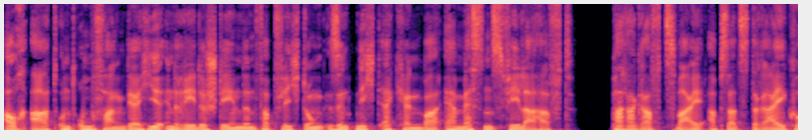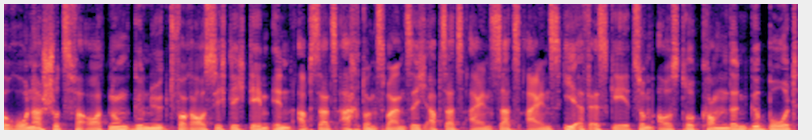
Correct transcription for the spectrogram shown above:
auch Art und Umfang der hier in Rede stehenden Verpflichtung sind nicht erkennbar ermessensfehlerhaft. Paragraph 2 Absatz 3 Corona-Schutzverordnung genügt voraussichtlich dem in Absatz 28 Absatz 1 Satz 1 IFSG zum Ausdruck kommenden Gebot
